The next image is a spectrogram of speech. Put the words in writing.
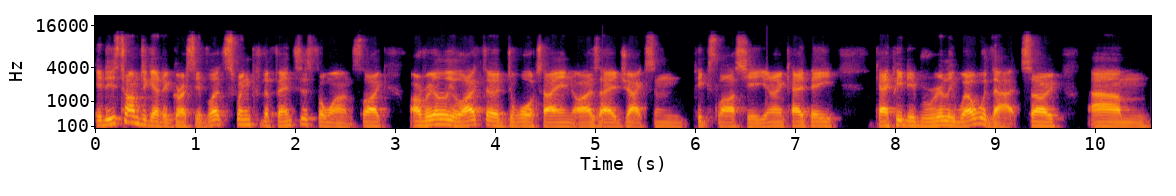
it is time to get aggressive. Let's swing for the fences for once. Like I really like the Duarte and Isaiah Jackson picks last year. You know, KP KP did really well with that. So um,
